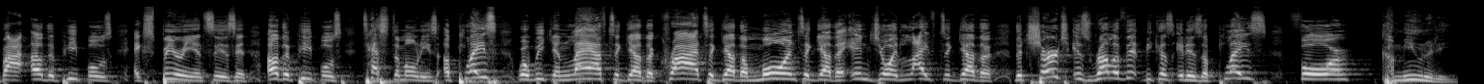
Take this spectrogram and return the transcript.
by other people's experiences and other people's testimonies, a place where we can laugh together, cry together, mourn together, enjoy life together. The church is relevant because it is a place for community.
